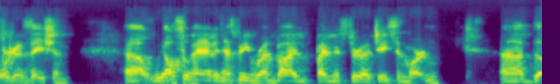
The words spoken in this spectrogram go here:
organization. Uh, we also have, and that's being run by by Mr. Uh, Jason Martin. Uh, the,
